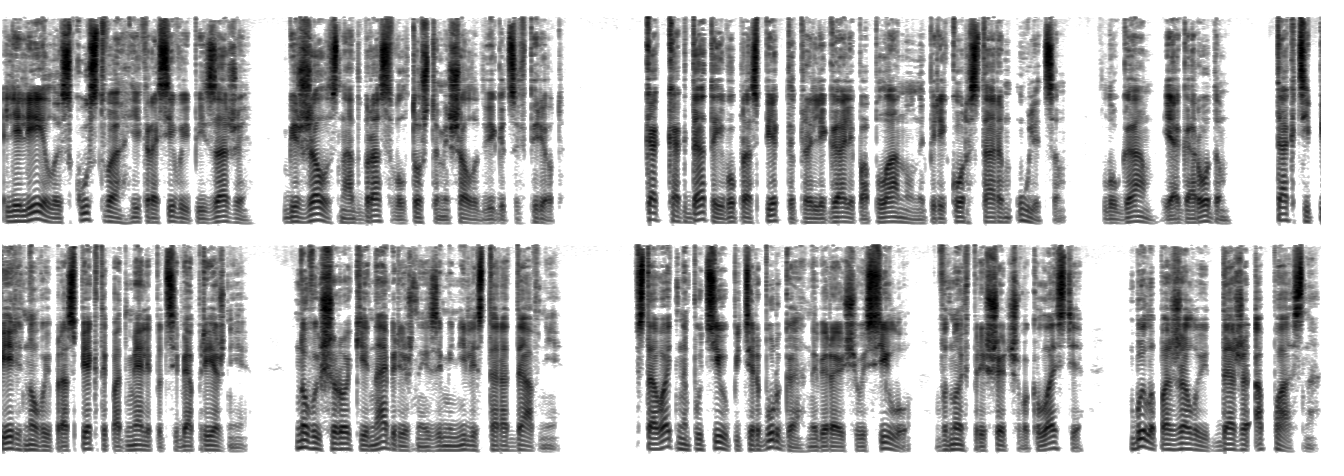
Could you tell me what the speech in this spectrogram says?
Лелеял искусство и красивые пейзажи, безжалостно отбрасывал то, что мешало двигаться вперед. Как когда-то его проспекты пролегали по плану наперекор старым улицам, лугам и огородам, так теперь новые проспекты подмяли под себя прежние. Новые широкие набережные заменили стародавние. Вставать на пути у Петербурга, набирающего силу, вновь пришедшего к власти, было, пожалуй, даже опасно.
